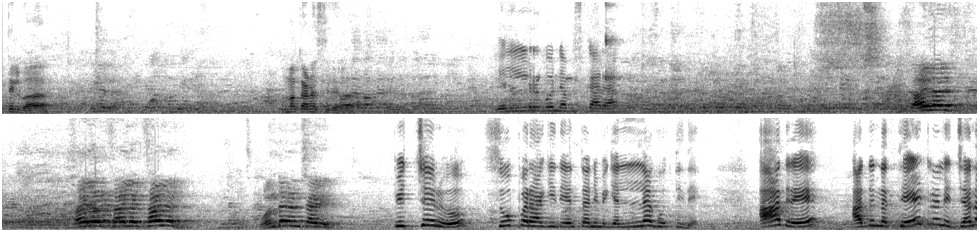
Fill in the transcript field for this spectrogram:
ಬರ್ತಿಲ್ವಾ? ಅಮ್ಮ ಕಾಣಿಸ್ತಿದ್ದೀರಾ ಎಲ್ರಿಗೂ ನಮಸ್ಕಾರ. ಸೈಲೆನ್ಸ್ ಸೈಲೆನ್ಸ್ ಸೈಲೆನ್ಸ್ ಸೈಲೆನ್ಸ್ ಒಂದೇ ನಿಮಿಷ ಇರಿ. ಪಿಕ್ಚರು ಸೂಪರ್ ಆಗಿದೆ ಅಂತ ನಿಮಗೆಲ್ಲ ಗೊತ್ತಿದೆ. ಆದರೆ ಅದನ್ನು ಥಿಯೇಟ್ರಲ್ಲಿ ಜನ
